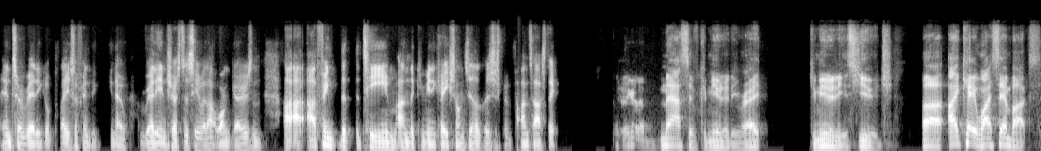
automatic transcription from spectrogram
into a really good place. I think you know, I'm really interested to see where that one goes, and I, I I think that the team and the communication on Zilliqa has just been fantastic. They got a massive community, right? Community is huge. Uh, IK, why Sandbox?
